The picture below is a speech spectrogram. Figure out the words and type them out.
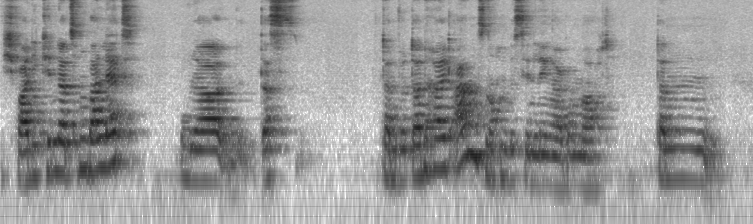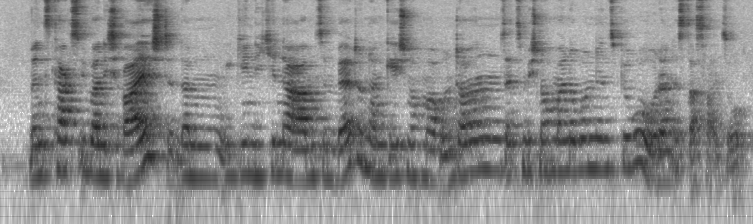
ich fahr die Kinder zum Ballett oder das, dann wird dann halt abends noch ein bisschen länger gemacht. Dann, wenn es tagsüber nicht reicht, dann gehen die Kinder abends im Bett und dann gehe ich nochmal runter und setze mich nochmal eine Runde ins Büro. Dann ist das halt so.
